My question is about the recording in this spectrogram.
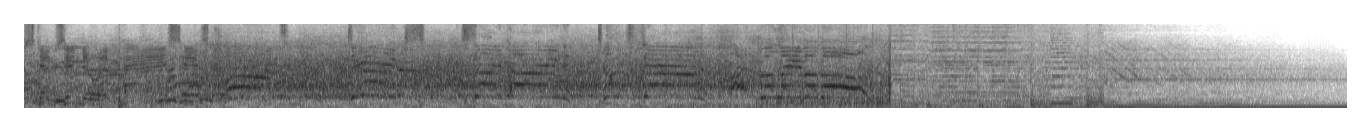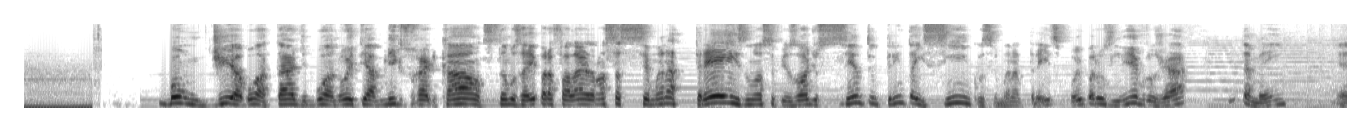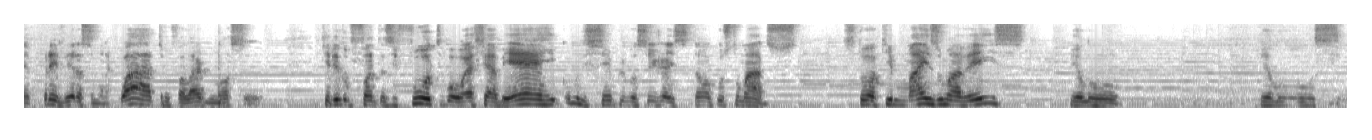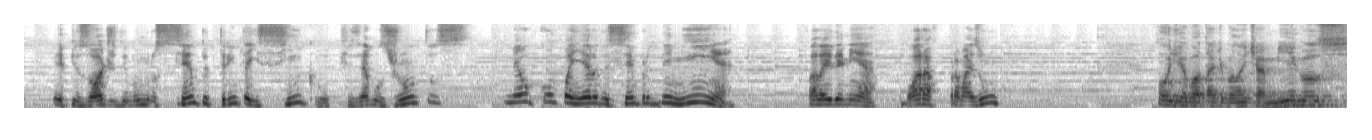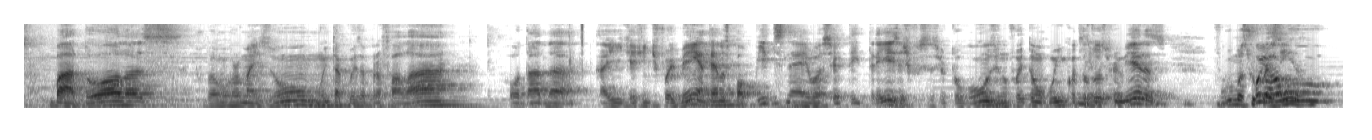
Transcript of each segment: Steps into it. Pass is caught. Diggs! Sideline! Touchdown! Unbelievable! Bom dia, boa tarde, boa noite, amigos do Hard Count. Estamos aí para falar da nossa semana 3, no nosso episódio 135. Semana 3 foi para os livros já. E também é, prever a semana 4, falar do nosso querido Fantasy Football, FABR, como de sempre vocês já estão acostumados. Estou aqui mais uma vez pelo, pelo episódio de número 135 que fizemos juntos meu companheiro de sempre, Deminha. Fala aí, Deminha. Bora para mais um? Bom dia, boa tarde, boa noite, amigos, badolas. Vamos para mais um, muita coisa para falar. Rodada aí que a gente foi bem até nos palpites, né? Eu acertei três, acho que você acertou 11, não foi tão ruim quanto as duas primeiras. Alguma Foi surpresinha? algo...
